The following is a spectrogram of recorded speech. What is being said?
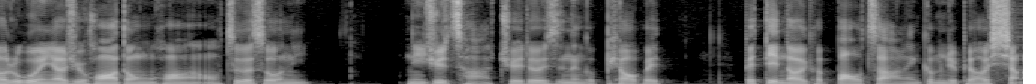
呃，如果你要去花东的话，哦，这个时候你你去查，绝对是那个票被被电到一个爆炸了，你根本就不要想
